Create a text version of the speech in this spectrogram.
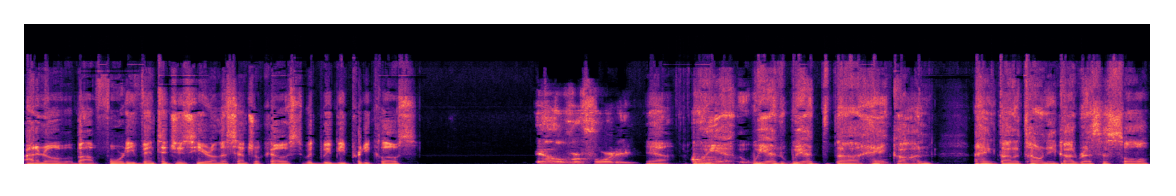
I don't know, about forty vintages here on the Central Coast, would we be pretty close? Yeah, over forty. Yeah. we had, we had we had uh, Hank on, Hank Donatoni, God rest his soul,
